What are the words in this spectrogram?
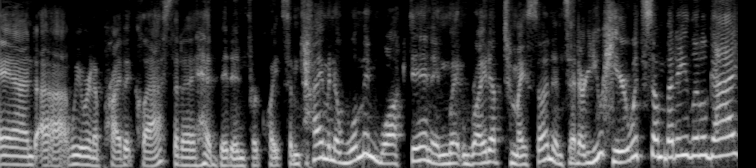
and uh, we were in a private class that I had been in for quite some time. And a woman walked in and went right up to my son and said, Are you here with somebody, little guy?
